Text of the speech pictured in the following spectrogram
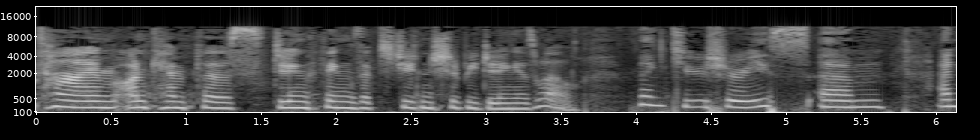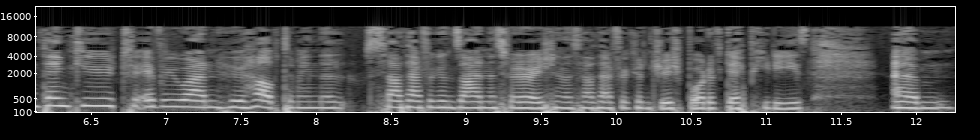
time on campus, doing things that students should be doing as well. Thank you, Cherise. Um, and thank you to everyone who helped. I mean, the South African Zionist Federation, the South African Jewish Board of Deputies, um,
